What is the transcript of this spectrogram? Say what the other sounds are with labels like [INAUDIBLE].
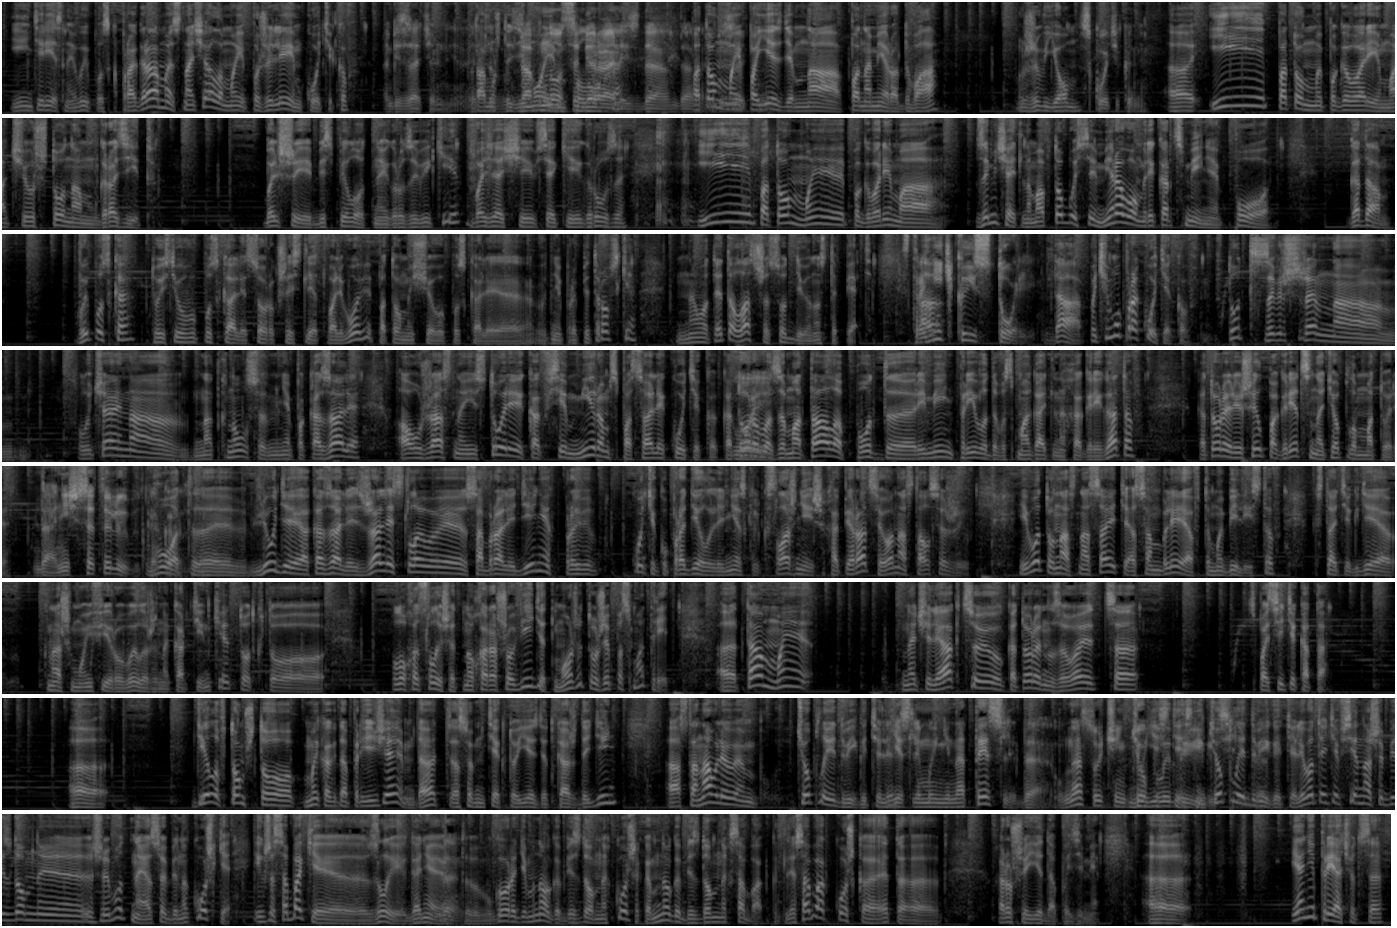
и интересный выпуск программы. Сначала мы пожалеем котиков, Обязательно. Потому Это что зимой давно им плохо. собирались, да, да. потом мы поездим на Панамера 2 живьем. с котиками. Э, И потом мы поговорим, а чё- что нам грозит. Большие беспилотные грузовики, возящие всякие грузы. И потом мы поговорим о замечательном автобусе, мировом рекордсмене по годам выпуска. То есть его выпускали 46 лет во Львове, потом еще выпускали в Днепропетровске. Ну вот это ЛАЗ-695. Страничка истории. Да, почему про котиков? Тут совершенно случайно наткнулся, мне показали о ужасной истории, как всем миром спасали котика, которого Ой. замотало под э, ремень привода вспомогательных агрегатов, который решил погреться на теплом моторе. Да, они сейчас это любят. вот, э, люди оказались жалостливые, собрали денег, про- котику проделали несколько сложнейших операций, он остался жив. И вот у нас на сайте Ассамблея автомобилистов, кстати, где к нашему эфиру выложены картинки, тот, кто плохо слышит, но хорошо видит, может уже посмотреть. Э, Там мы начали акцию, которая называется «Спасите кота». Э, Дело в том, что мы, когда приезжаем, да, особенно те, кто ездит каждый день, останавливаем теплые двигатели. Если мы не на Тесле, да, у нас очень Ну, теплые естественно, двигатели. теплые да. двигатели. Вот эти все наши бездомные животные, особенно кошки, их же собаки э, злые гоняют. Да. В городе много бездомных кошек и много бездомных собак. Для собак кошка это хорошая еда по зиме. Э, И они прячутся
